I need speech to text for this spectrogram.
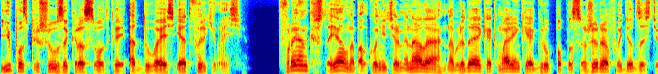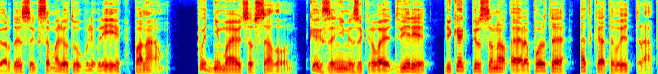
и поспешил за красоткой, отдуваясь и отфыркиваясь. Фрэнк стоял на балконе терминала, наблюдая, как маленькая группа пассажиров идет за стюардессой к самолету в ливрее «Панам». Поднимаются в салон, как за ними закрывают двери и как персонал аэропорта откатывает трап.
